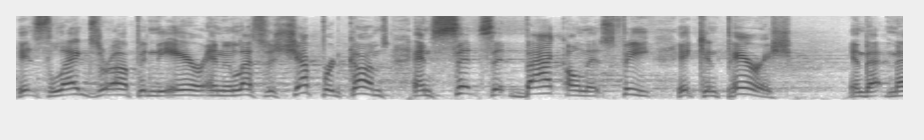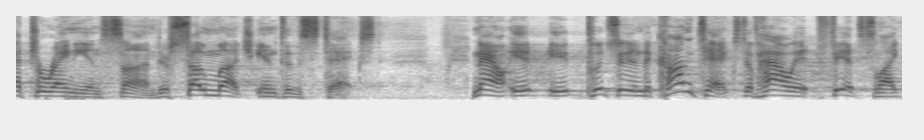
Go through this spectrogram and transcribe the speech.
Its legs are up in the air, and unless a shepherd comes and sits it back on its feet, it can perish in that Mediterranean sun. There's so much into this text. Now, it, it puts it into context of how it fits, like,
